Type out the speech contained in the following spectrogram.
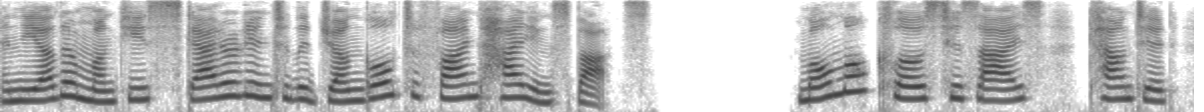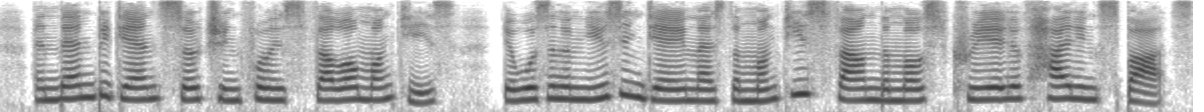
and the other monkeys scattered into the jungle to find hiding spots. Momo closed his eyes, counted, and then began searching for his fellow monkeys. It was an amusing game as the monkeys found the most creative hiding spots,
